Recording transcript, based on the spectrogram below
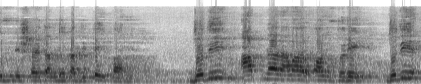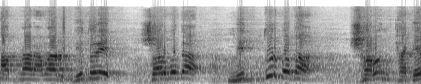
ইবলিশ শয়তান ধোকা দিতেই পারেন যদি আপনার আমার অন্তরে, যদি আপনার আমার ভিতরে সর্বদা মৃত্যুর কথা স্মরণ থাকে,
